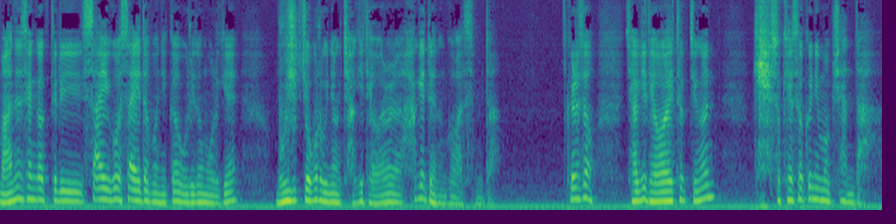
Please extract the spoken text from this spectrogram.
많은 생각들이 쌓이고 쌓이다 보니까 우리도 모르게 무의식적으로 그냥 자기 대화를 하게 되는 것 같습니다. 그래서 자기 대화의 특징은 계속해서 끊임없이 한다.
